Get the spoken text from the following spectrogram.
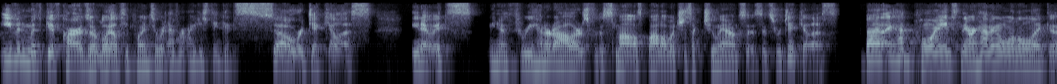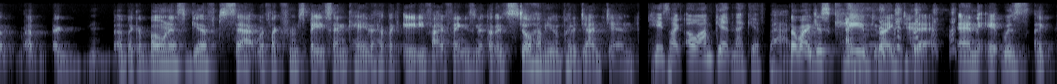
Even with gift cards or loyalty points or whatever, I just think it's so ridiculous. You know, it's, you know, $300 for the smallest bottle, which is like two ounces. It's ridiculous. But I had points and they were having a little like a, a, a- a- like a bonus gift set with like from Space NK that had like 85 things in it that I still haven't even put a dent in. He's like, oh, I'm getting that gift back." So I just caved and I did it. And it was like,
